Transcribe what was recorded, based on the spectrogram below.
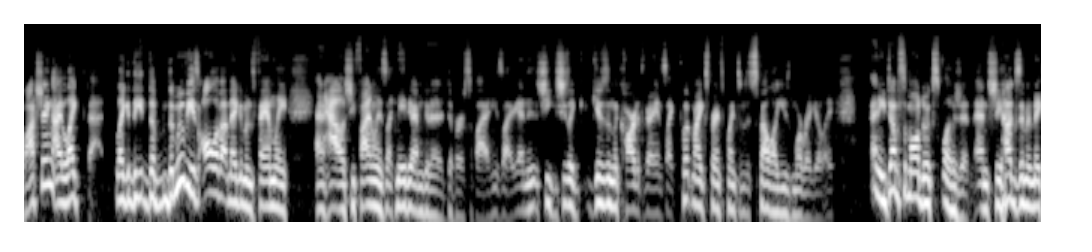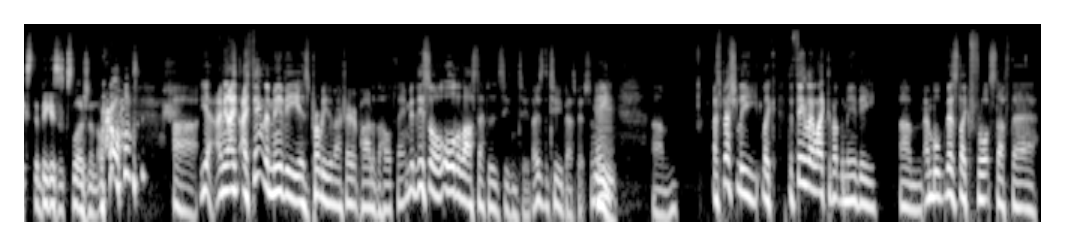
watching, I liked that. Like the the the movie is all about Megumin's family and how she finally is like, maybe I'm gonna diversify. And he's like, and she she like gives him the card at the very end. It's like, put my experience points into a spell I'll use more regularly. And he dumps them all into explosion, and she hugs him and makes the biggest explosion in the world. Uh, yeah, I mean, I, I think the movie is probably my favorite part of the whole thing. I mean, this all all the last episodes of season two. Those are the two best bits for me. Um, especially like the things I liked about the movie. Um, and we'll, there's like fraught stuff there.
